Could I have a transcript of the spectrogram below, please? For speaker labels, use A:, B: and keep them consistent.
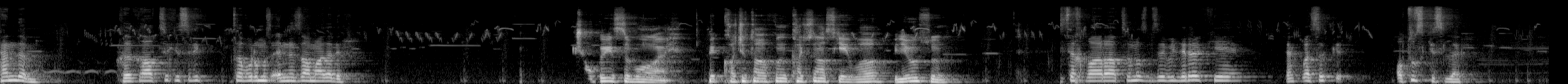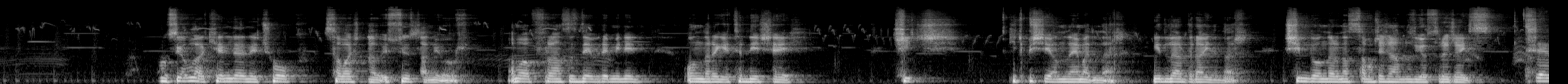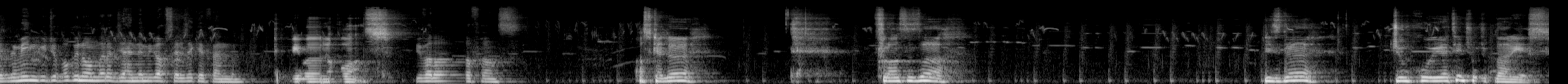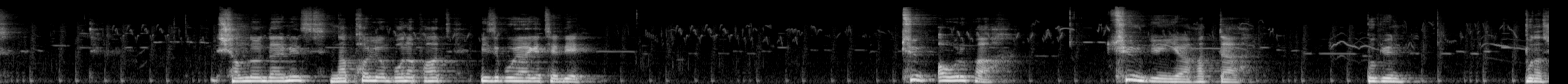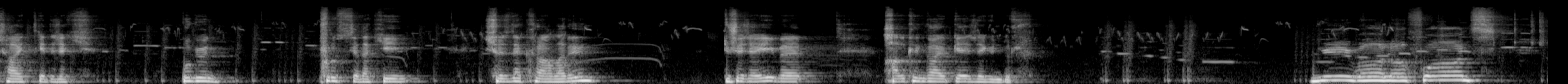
A: Efendim, 46 kişilik taburumuz elinize amadedir.
B: Çok iyisi vay. Ve kaçı tarafının kaçın askeri var biliyorsun.
A: İstihbaratımız bize bildirir ki yaklaşık 30 kişiler.
B: Rusyalılar kendilerini çok savaşta üstün sanıyor. Ama Fransız devriminin onlara getirdiği şey hiç hiçbir şey anlayamadılar. Yıllardır aynılar. Şimdi onlara nasıl savaşacağımızı göstereceğiz.
A: Devrimin gücü bugün onlara cehennemi gösterecek efendim.
B: Viva la France.
A: Viva la France.
B: Askerler. Fransızlar. Biz de Cumhuriyet'in çocuklarıyız. Şanlı önderimiz Napolyon Bonaparte bizi buraya getirdi. Tüm Avrupa, tüm dünya hatta bugün buna şahit edecek. Bugün Prusya'daki sözde kralların düşeceği ve halkın galip geleceği gündür. Viva la France!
